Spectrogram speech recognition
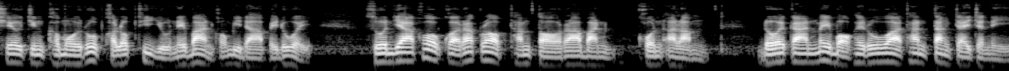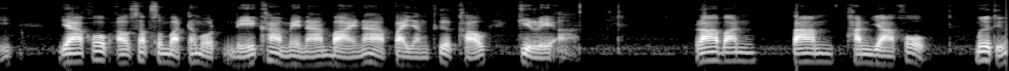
เชลจึงขโมยรูปเคารพที่อยู่ในบ้านของบิดาไปด้วย ส่วนยาโคบก็รักรอบทำต่อราบันคนอารัมโดยการไม่บอกให้รู้ว่าท่านตั้งใจจะหนี ยาโคบเอาทรัพย์สมบัติทั้งหมดหนีข้ามแม่น้ำบายหน้าไปยังเทือกเขากิเลอาดลาบันตามทันยาโคบ เมื่อถึง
